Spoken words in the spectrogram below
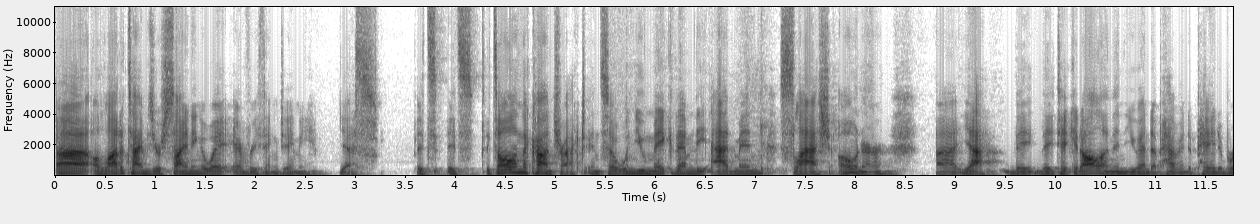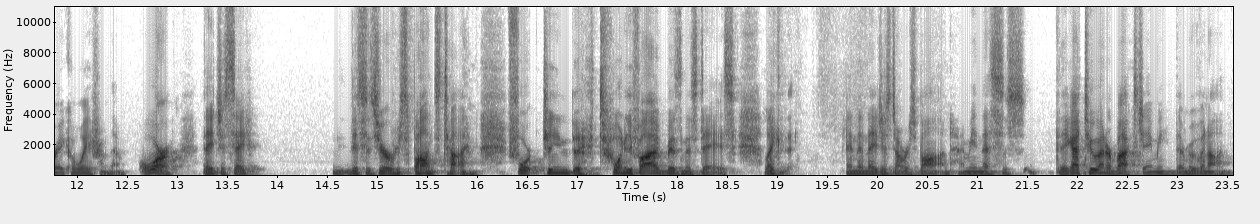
Uh, a lot of times you're signing away everything, Jamie. Yes. It's it's it's all in the contract. And so when you make them the admin slash owner, uh, yeah, they they take it all and then you end up having to pay to break away from them. Or they just say, This is your response time, 14 to 25 business days. Like and then they just don't respond. I mean, that's just they got 200 bucks, Jamie. They're moving on.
